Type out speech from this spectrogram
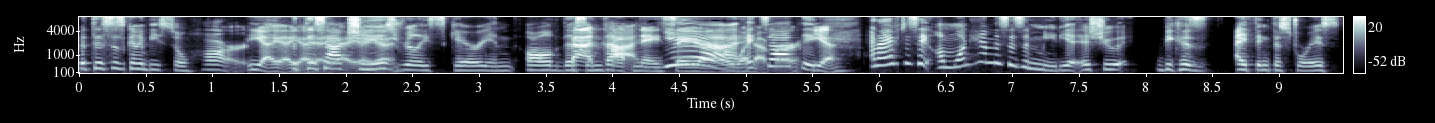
but this is going to be so hard. Yeah, yeah, But yeah, this yeah, yeah, actually yeah. is really scary and all of this Bad and that. naysayer yeah, or whatever. exactly. Yeah. And I have to say, on one hand, this is a media issue because I think the stories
